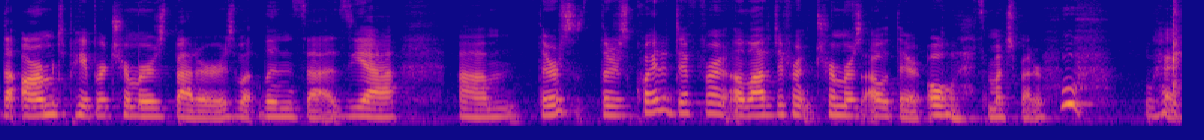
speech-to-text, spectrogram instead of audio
The armed paper trimmer is better is what Lynn says. Yeah um, there's there's quite a different a lot of different trimmers out there. Oh that's much better. Whew. okay.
